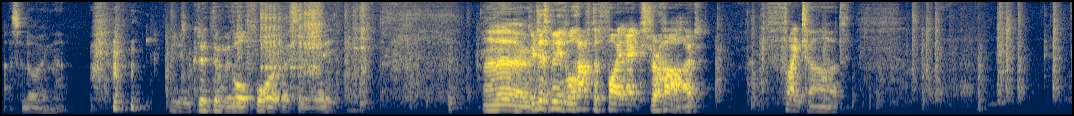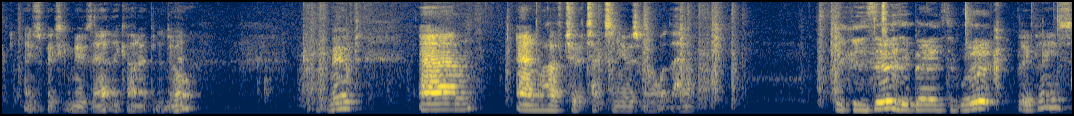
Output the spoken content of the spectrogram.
That's annoying. That. Yeah, we could have done with all four of us, didn't we? I know. It just means we'll have to fight extra hard. fight hard. They just basically move there, they can't open the door. Moved. Um, and we'll have two attacks on you as well, what the hell. Because those are bad to work. Blue please.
